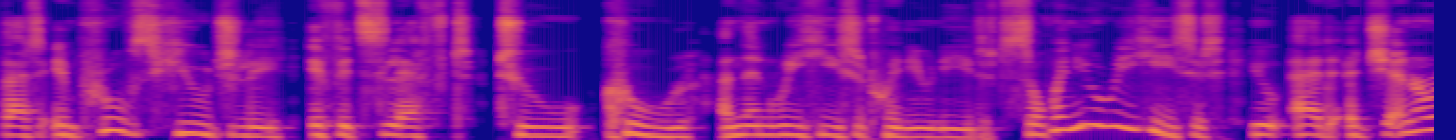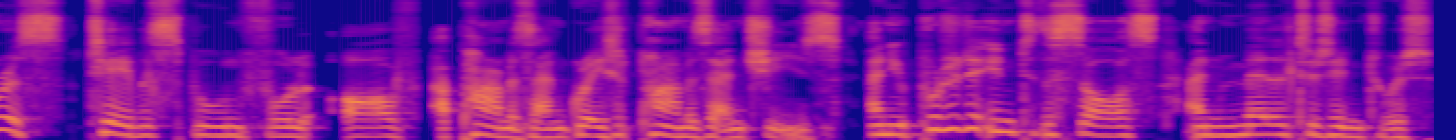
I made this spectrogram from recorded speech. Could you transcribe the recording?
that improves hugely if it's left to cool and then reheat it when you need it. So when you reheat it, you add a generous tablespoonful of a parmesan, grated parmesan cheese, and you put it into the sauce and melt it into it.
